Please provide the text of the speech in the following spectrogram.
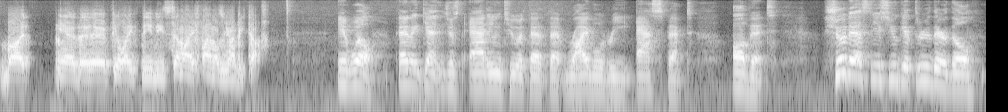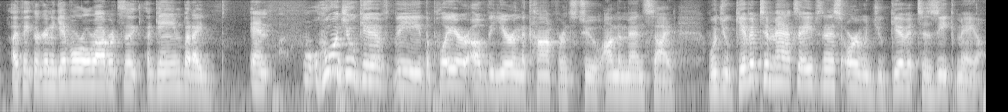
but yeah, they, I feel like the, the semifinals are going to be tough. It will, and again, just adding to it that that rivalry aspect of it. Should SDSU get through there, though, I think they're going to give Oral Roberts a, a game. But I and who would you give the the player of the year in the conference to on the men's side? Would you give it to Max Abmas or would you give it to Zeke Mayo?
